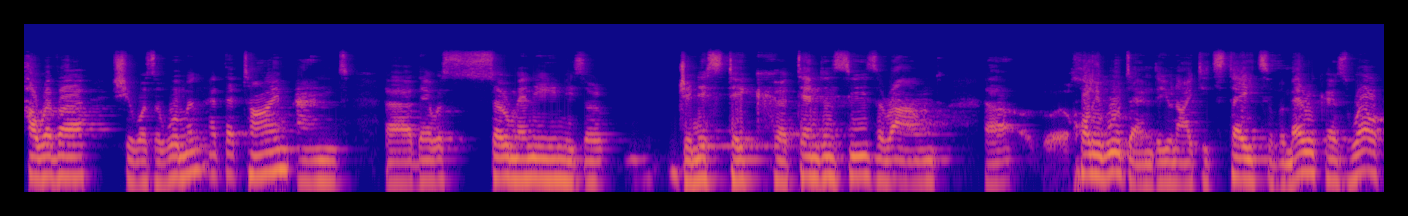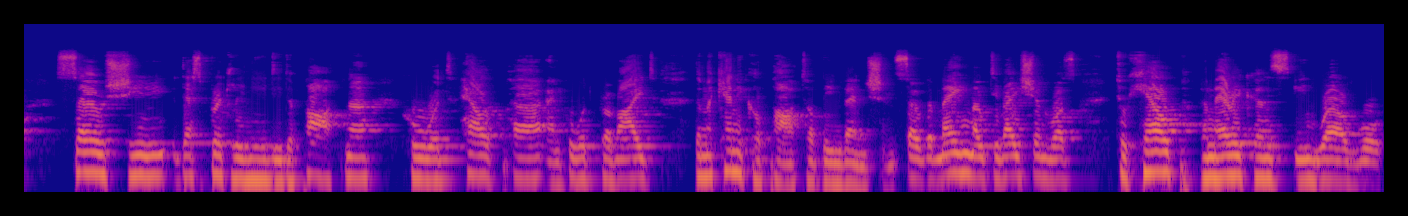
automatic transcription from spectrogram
However, she was a woman at that time, and uh, there was so many misogynistic uh, tendencies around uh, Hollywood and the United States of America as well. So she desperately needed a partner who would help her and who would provide the mechanical part of the invention. So the main motivation was to help Americans in World War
